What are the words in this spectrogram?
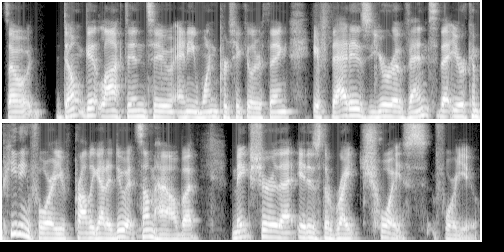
So don't get locked into any one particular thing. If that is your event that you're competing for, you've probably got to do it somehow, but make sure that it is the right choice for you.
